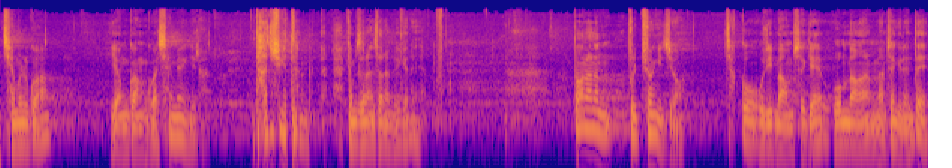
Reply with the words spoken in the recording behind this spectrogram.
재물과 영광과 생명이라 다 주시겠다는 거예요. 겸손한 사람에게는요. 또 하나는 불평이죠. 자꾸 우리 마음속에 원망하는 마음 생기는데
